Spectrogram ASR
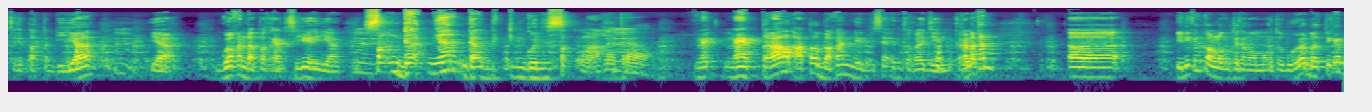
cerita ke dia, ya gue akan dapat reaksinya yang seenggaknya nggak bikin gue nyesek lah. netral. Ne- netral atau bahkan dia bisa encouraging. Karena kan eh ini kan kalau kita ngomong terbuka berarti kan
